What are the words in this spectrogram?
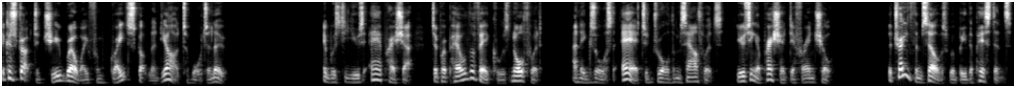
to construct a tube railway from Great Scotland Yard to Waterloo. It was to use air pressure to propel the vehicles northward and exhaust air to draw them southwards, using a pressure differential. The trains themselves would be the pistons.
